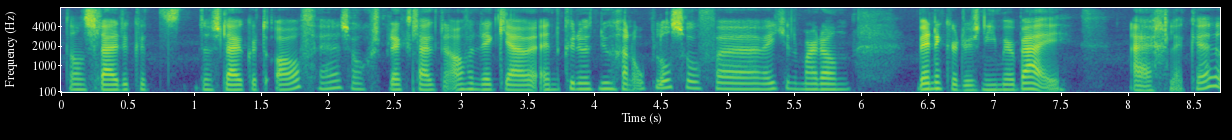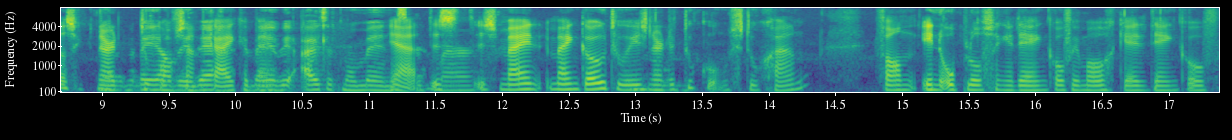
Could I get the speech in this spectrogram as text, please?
dan sluit ik het, dan sluit ik het af, zo'n gesprek sluit ik dan af en denk ja, en kunnen we het nu gaan oplossen of weet je, maar dan ben ik er dus niet meer bij eigenlijk. Hè? Als ik naar de toekomst aan het kijken ben. Ben je weer uit het moment. Ja, dus, dus mijn, mijn go-to is naar de toekomst toe gaan. Van in oplossingen denken of in mogelijkheden denken of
